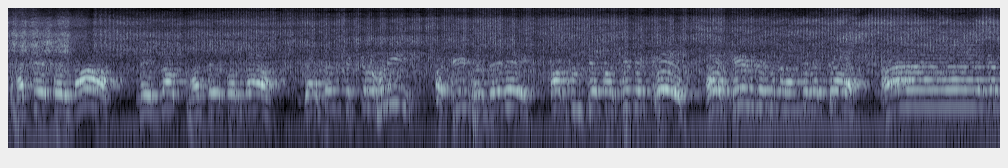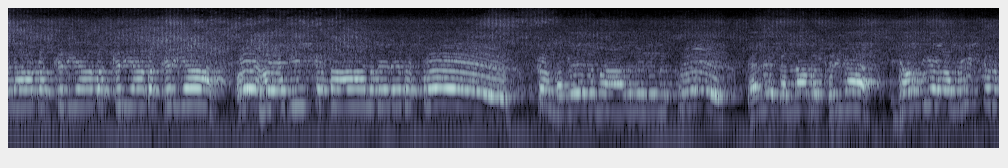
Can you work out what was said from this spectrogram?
ਫਤਿਹਪੁਰ ਦਾ, ਮੇਲਾ ਫਤਿਹਪੁਰ ਦਾ। ਜਸਨ ਚੱਕਰ ਹੁਣੀ ਭੱਜੀ ਫਿਰਦੇ ਨੇ, ਪਰ ਦੂਜੇ ਪਾਸੇ ਦੇਖੋ, ਉਹ ਖੇਡ ਦੇ ਮੈਦਾਨ ਦੇ ਵਿੱਚ ਆ ਗੱਲਾਂ ਵੱਖਰੀਆਂ ਵੱਖਰੀਆਂ ਵੱਖਰੀਆਂ। ਓਏ ਹੋ ਗਈ ਕਮਾਲ ਮੇਰੇ ਮਿੱਤਰੋ, ਘੁੰਮ ਗਏ ਰਮਾਲ ਮੇਰੇ ਮਿੱਤਰੋ। ਕਹਿੰਦੇ ਗੱਲਾਂ ਵੱਖਰੀਆਂ, ਜਾਂਦੀਆਂ ਨੂੰ ਮਹੀਕਰ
